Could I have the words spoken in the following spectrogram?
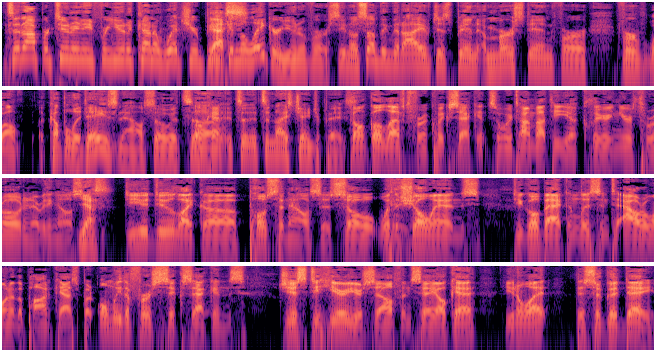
It's an opportunity for you to kind of wet your beak Yes. in the Laker universe. You know something that I have just been immersed in for for well a couple of days now. So it's uh, Okay. it's a it's a nice change of pace. Don't go left for a quick second. So we're talking about the uh, clearing your throat and everything else. Yes. Do you do like a post analysis? So when the show ends, do you go back and listen to hour one of the podcast, but only the first six seconds, just to hear yourself and say, okay, you know what? This is a good day.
